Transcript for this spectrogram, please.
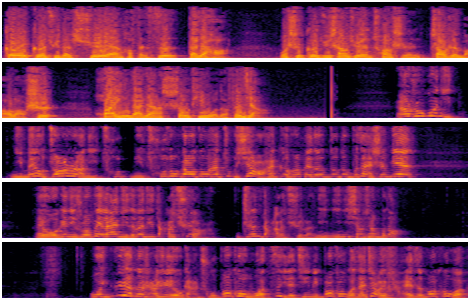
各位格局的学员和粉丝，大家好，我是格局商学院创始人赵振宝老师，欢迎大家收听我的分享。然后，如果你你没有装上，你初你初中高中还住校，还各方面都都都不在身边，哎，我跟你说，未来你的问题大了去了，真大了去了，你你你想象不到。我越那啥越有感触，包括我自己的经历，包括我在教育孩子，包括我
